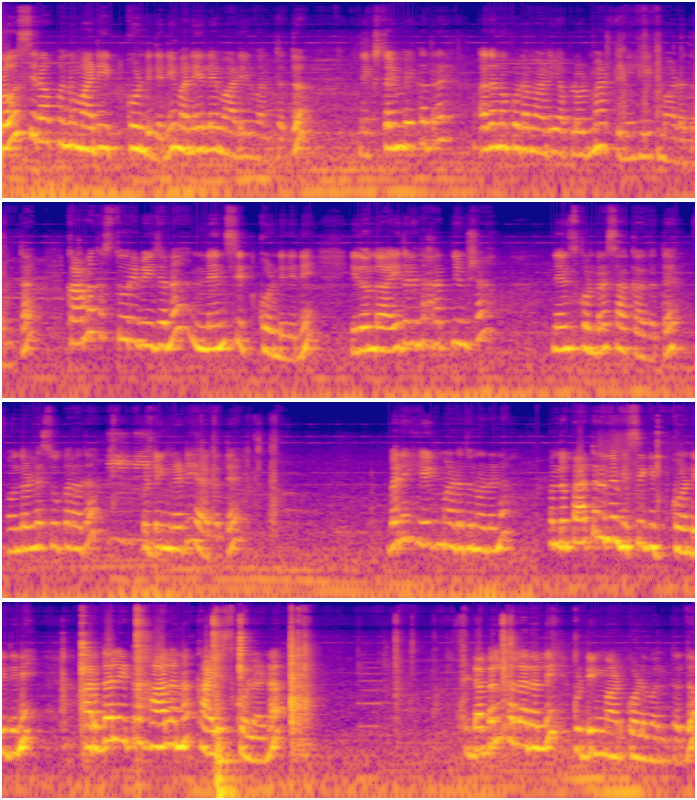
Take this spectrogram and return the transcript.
ರೋಸ್ ಸಿರಪನ್ನು ಮಾಡಿ ಇಟ್ಕೊಂಡಿದ್ದೀನಿ, ಮನೆಯಲ್ಲೇ ಮಾಡಿರುವಂಥದ್ದು. ನೆಕ್ಸ್ಟ್ ಟೈಮ್ ಬೇಕಾದರೆ ಅದನ್ನು ಕೂಡ ಮಾಡಿ ಅಪ್ಲೋಡ್ ಮಾಡ್ತೀನಿ ಹೀಗೆ ಮಾಡೋದು ಅಂತ. ಕಾಮಕಸ್ತೂರಿ ಬೀಜನ ನೆನೆಸಿಟ್ಕೊಂಡಿದ್ದೀನಿ. ಇದೊಂದು ಐದರಿಂದ ಹತ್ತು ನಿಮಿಷ ನೆನೆಸ್ಕೊಂಡ್ರೆ ಸಾಕಾಗುತ್ತೆ. ಒಂದೊಳ್ಳೆ ಸೂಪರಾದ ಪುಡ್ಡಿಂಗ್ ರೆಡಿ ಆಗುತ್ತೆ. ಬನ್ನಿ, ಹೇಗೆ ಮಾಡೋದು ನೋಡೋಣ. ಒಂದು ಪಾತ್ರೆನ ಬಿಸಿಗೆ ಇಟ್ಕೊಂಡಿದ್ದೀನಿ ಅರ್ಧ ಲೀಟ್ರ್ ಹಾಲನ್ನು ಕಾಯಿಸ್ಕೊಳ್ಳೋಣ. ಡಬಲ್ ಕಲರಲ್ಲಿ ಪುಡ್ಡಿಂಗ್ ಮಾಡ್ಕೊಳ್ಳುವಂಥದ್ದು.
